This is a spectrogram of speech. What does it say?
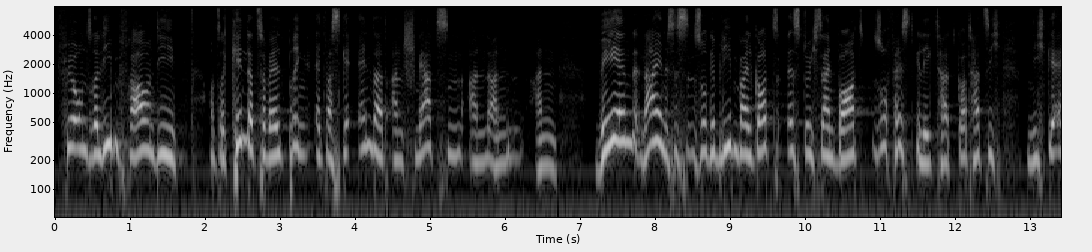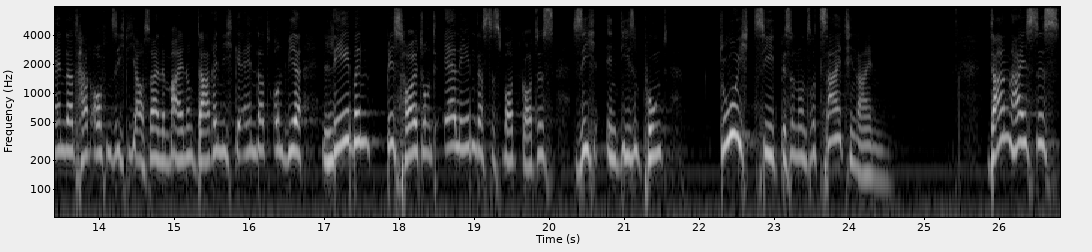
für unsere lieben Frauen, die unsere Kinder zur Welt bringen, etwas geändert an Schmerzen, an, an, an Wehen. Nein, es ist so geblieben, weil Gott es durch sein Wort so festgelegt hat. Gott hat sich nicht geändert, hat offensichtlich auch seine Meinung darin nicht geändert. Und wir leben bis heute und erleben, dass das Wort Gottes sich in diesem Punkt durchzieht bis in unsere Zeit hinein. Dann heißt es,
